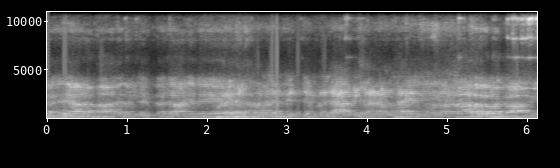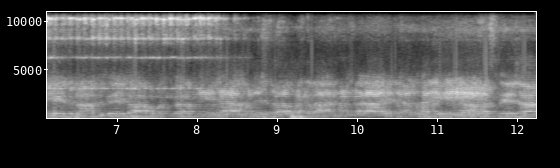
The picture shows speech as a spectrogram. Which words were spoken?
कल्याणभागनं यद्प्रजायते नित्यं प्रजामि शरणं हरिकार्ये सुनासुते राममङ्गलम् भगवान् मङ्गलाय तेषां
